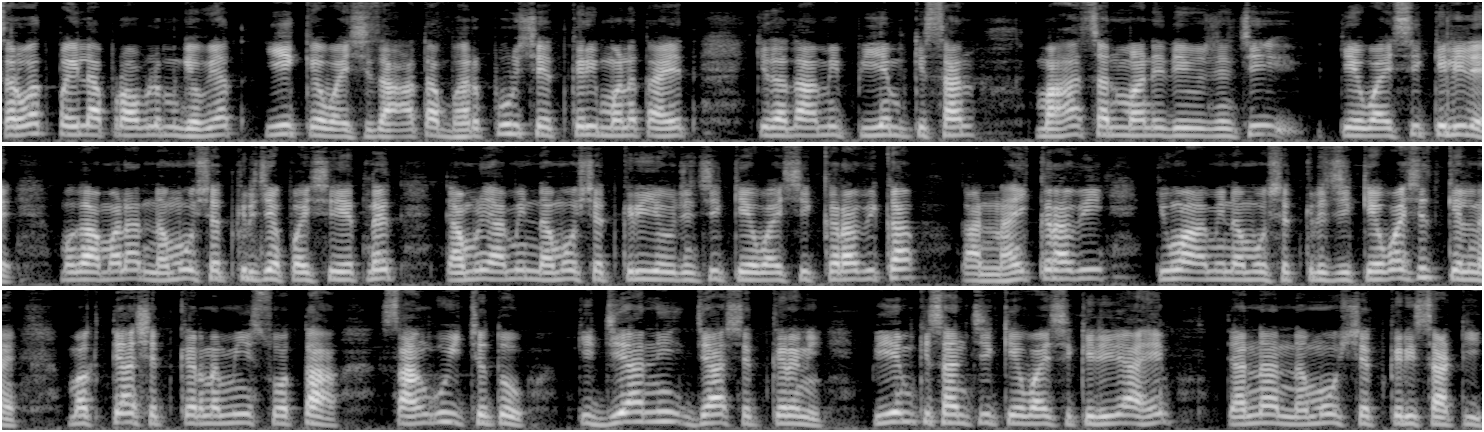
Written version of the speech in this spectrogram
सर्वात पहिला प्रॉब्लेम घेऊयात ई के वाय सीचा आता भरपूर शेतकरी म्हणत आहेत की दादा आम्ही पी एम किसान महासन्मान निधी योजनेची के वाय सी केलेली आहे. मग आम्हाला नमो शेतकरीचे पैसे येत नाहीत. त्यामुळे आम्ही नमो शेतकरी योजनेची के वाय सी करावी का? का नाही करावी? किंवा आम्ही नमो शेतकरीची के वाय सीच केली नाही. मग त्या शेतकऱ्यांना मी स्वतः सांगू इच्छितो की ज्यांनी ज्या शेतकऱ्यांनी पी एम किसानची के वाय सी केलेली आहे त्यांना नमो शेतकरीसाठी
